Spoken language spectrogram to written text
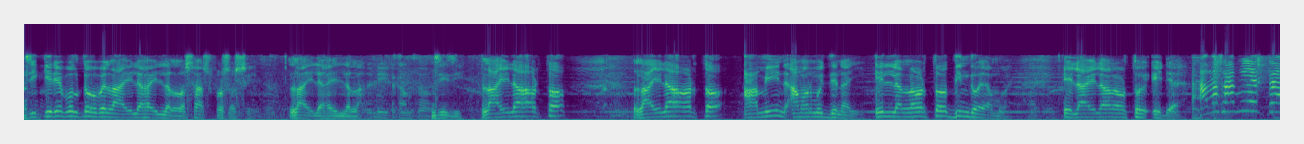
জিকিরে বলতে হবে লাইলা হাইল্লাল্লাহ শ্বাস প্রশ্বাসে লাইলা হাইল্লাল্লাহ জি জি। লাইলা অর্থ লাইলা অর্থ আমিন আমার মধ্যে নাই। ইল্লাল্লাহ অর্থ দিন দয়াময়। এই লাইলার অর্থ এটা। আমার স্বামী একটা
